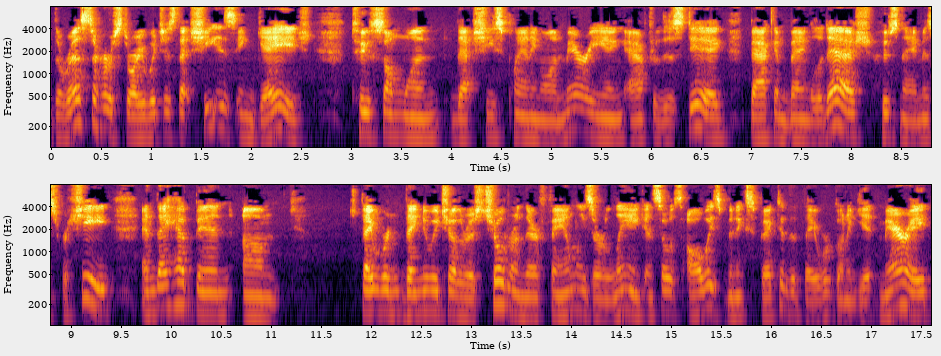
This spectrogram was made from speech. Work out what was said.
the rest of her story, which is that she is engaged to someone that she's planning on marrying after this dig back in Bangladesh, whose name is Rashid. And they have been um, they were they knew each other as children their families are linked and so it's always been expected that they were going to get married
